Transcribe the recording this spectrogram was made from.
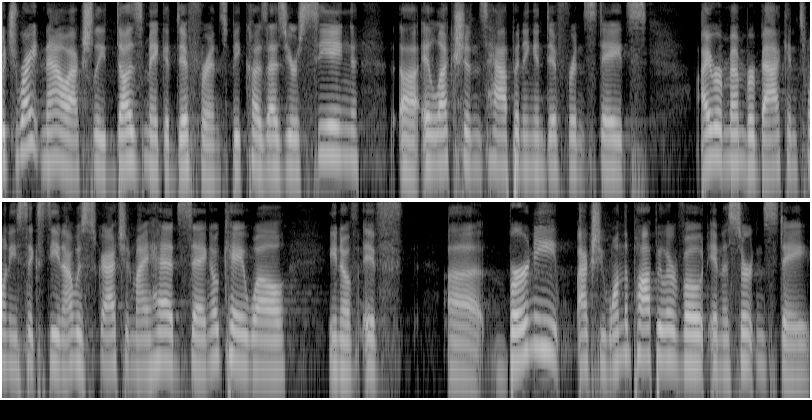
which right now actually does make a difference because as you're seeing uh, elections happening in different states, I remember back in 2016, I was scratching my head saying, okay, well, you know, if, if uh, Bernie actually won the popular vote in a certain state,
